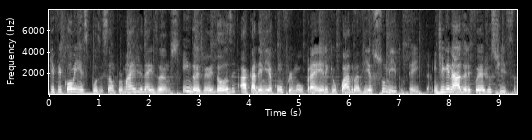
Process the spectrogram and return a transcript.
que ficou em exposição por mais de 10 anos. Em 2012, a academia confirmou para ele que o quadro havia sumido. Eita. Indignado, ele foi à justiça.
